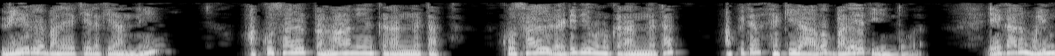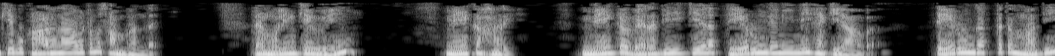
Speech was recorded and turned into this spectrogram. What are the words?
වීරය බලය කියලා කියන්නේ අකුසල් ප්‍රහාණය කරන්නටත් කුසල් වැඩි දියුණු කරන්නටත් අපිට හැකියාව බලය තියෙන්න ඕන. ඒක අර මුලින් කියපු කාරණාවටම සම්බන්ධයි. දැන් මුලින් කිව්වේ මේක හරි මේක වැරදි කියලා තේරුම් ගැනීමේ හැකියාව. තේරුම් ගත්තට මදි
